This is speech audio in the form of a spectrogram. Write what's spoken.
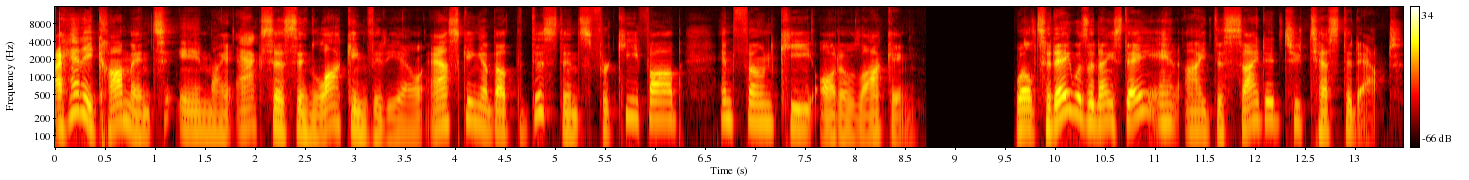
I had a comment in my access and locking video asking about the distance for key fob and phone key auto locking. Well, today was a nice day and I decided to test it out.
